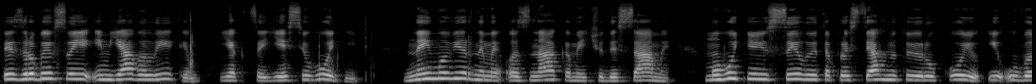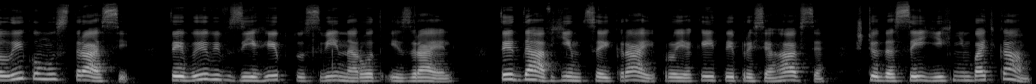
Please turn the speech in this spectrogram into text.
Ти зробив своє ім'я великим, як це є сьогодні, неймовірними ознаками й чудесами, могутньою силою та простягнутою рукою, і у великому страсі ти вивів з Єгипту свій народ Ізраїль. Ти дав їм цей край, про який ти присягався, що даси їхнім батькам,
